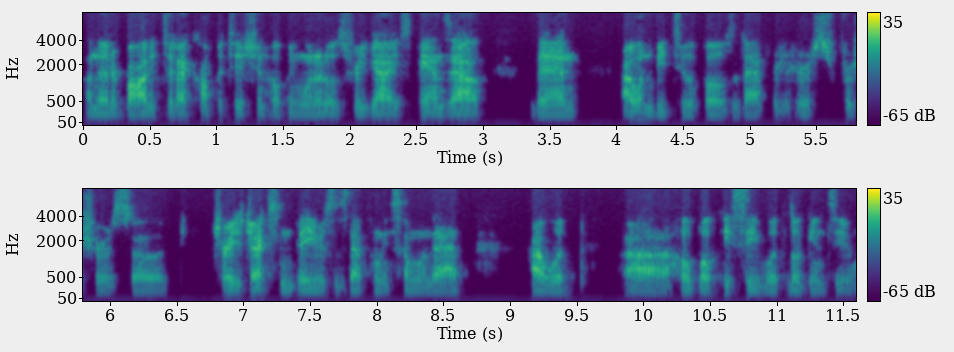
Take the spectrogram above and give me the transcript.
another body to that competition, hoping one of those three guys pans out, then I wouldn't be too opposed to that for sure. For sure. So Trayce Jackson Davis is definitely someone that I would uh, hope OKC would look into.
